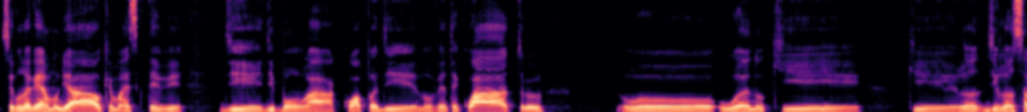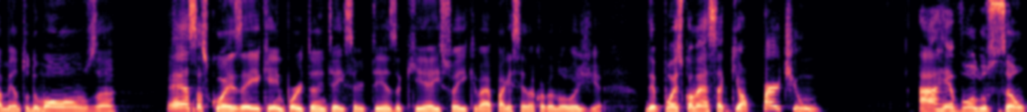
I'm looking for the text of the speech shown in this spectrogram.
Segunda Guerra Mundial, que mais que teve de, de bom? A Copa de 94, o, o ano que, que de lançamento do Monza. É essas coisas aí que é importante aí, certeza que é isso aí que vai aparecer na cronologia. Depois começa aqui, ó, parte 1. A revolução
